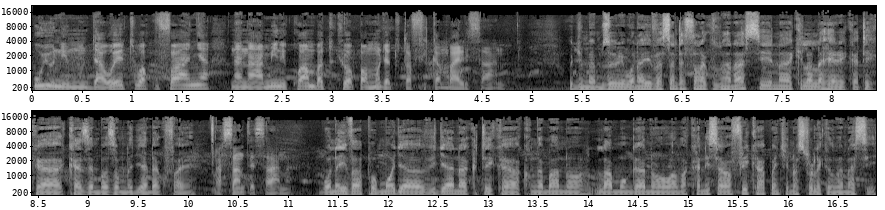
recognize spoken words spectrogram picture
huyu ni muda wetu wa kufanya, na naamini kwamba tukiwa pamoja tutafika mbali sana. ujumbe mzuri Bwana Iva, asante sana kuzungumza nasi na kila la heri katika kazi ambazo mnajiandaa kufanya. Asante sana. Bwana Iva hapo, mmoja wa vijana katika kongamano la muungano wa makanisa ya Afrika hapa nchini Australia, akizungumza nasi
